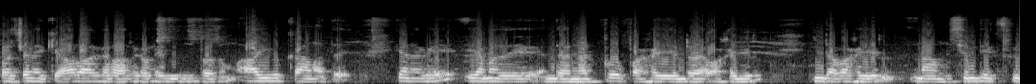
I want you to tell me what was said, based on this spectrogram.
பிரச்சனைக்கு ஆளாகிறார்கள் என்பதும் ஆய்வுக்கானது. எனவே எமது இந்த நட்பு பகை என்ற வகையில் இந்த வகையில் நாம் சிந்தித்து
